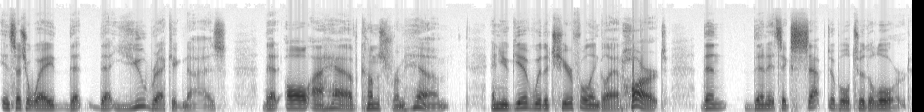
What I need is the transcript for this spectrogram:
in such a way that, that you recognize that all I have comes from Him, and you give with a cheerful and glad heart, then, then it's acceptable to the Lord.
